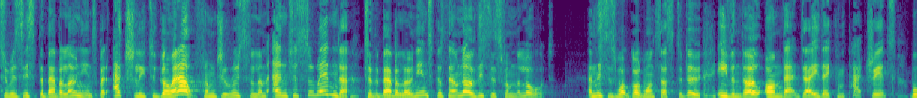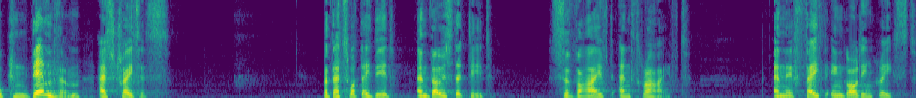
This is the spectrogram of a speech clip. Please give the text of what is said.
to resist the Babylonians, but actually to go out from Jerusalem and to surrender to the Babylonians because they'll know this is from the Lord. And this is what God wants us to do, even though on that day their compatriots will condemn them as traitors. But that's what they did, and those that did survived and thrived, and their faith in God increased.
